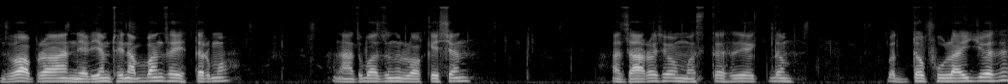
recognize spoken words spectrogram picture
જો આપણા નેડિયમ થઈને આવવાનું છે ખેતરમાં અને આજુબાજુનું લોકેશન આ ઝારો છે મસ્ત છે, એકદમ બધો ફૂલ આવી ગયો છે.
